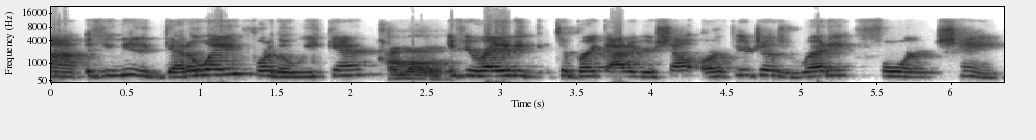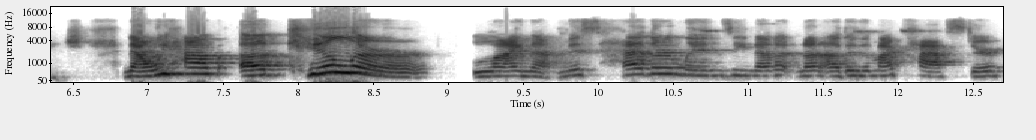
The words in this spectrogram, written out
Um, if you need a getaway for the weekend, Come on. if you're ready to, to break out of your shell, or if you're just ready for change. Now we have a killer lineup. Miss Heather Lindsay, none, none other than my pastor.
